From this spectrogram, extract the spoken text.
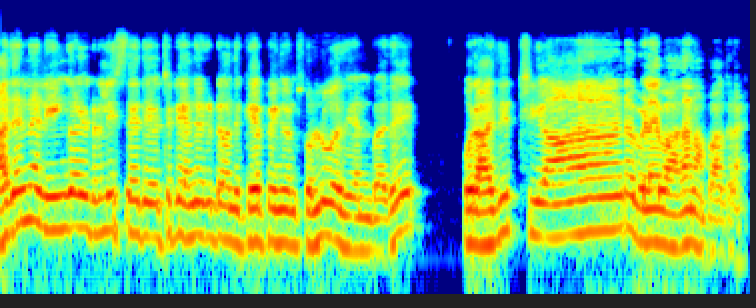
அதென்ன நீங்கள் ரிலீஸ் செய்தி வச்சுட்டு எங்ககிட்ட வந்து கேட்பீங்கன்னு சொல்லுவது என்பது ஒரு அதிர்ச்சியான விளைவாக தான் நான் பார்க்குறேன்.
